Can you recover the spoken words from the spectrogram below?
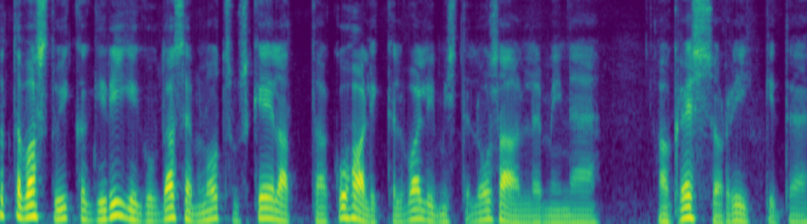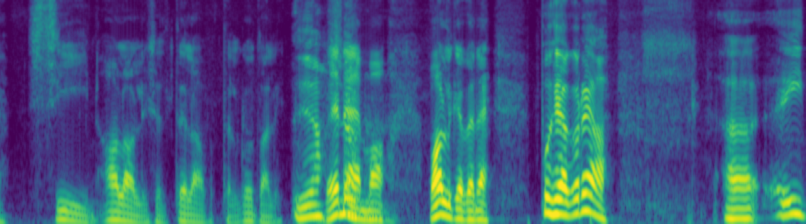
võtta vastu ikkagi Riigikogu tasemel otsus keelata kohalikel valimistel osalemine agressorriikide siin alaliselt elavatel kodanikel. Venemaa, Valgevene, Põhja-Korea, äh, ei,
